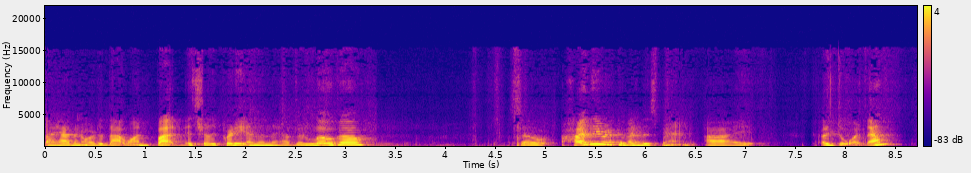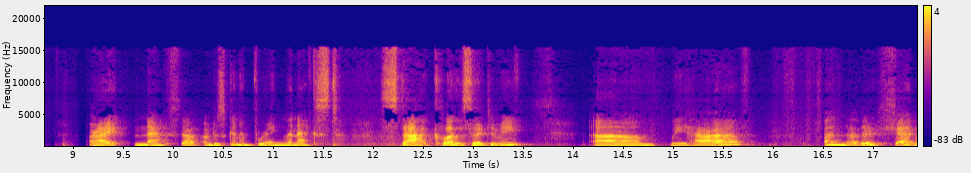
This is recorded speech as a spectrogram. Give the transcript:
I haven't ordered that one, but it's really pretty. And then they have their logo. So highly recommend this brand. I adore them. All right, next up, I'm just gonna bring the next stack closer to me. Um, we have another shed.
